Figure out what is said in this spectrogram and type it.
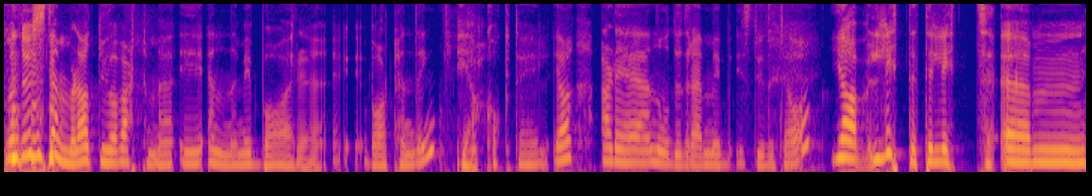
Men du, stemmer det at du har vært med i NM i bar, bartending? Ja. Cocktail. Ja. Er det noe du drev med i studietida òg? Ja, litt etter litt. Um,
